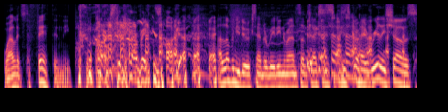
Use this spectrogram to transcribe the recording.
Well, it's the fifth in the popular Pirates of the Caribbean saga. I love when you do extended reading around subjects. It's, it's great. It really shows.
